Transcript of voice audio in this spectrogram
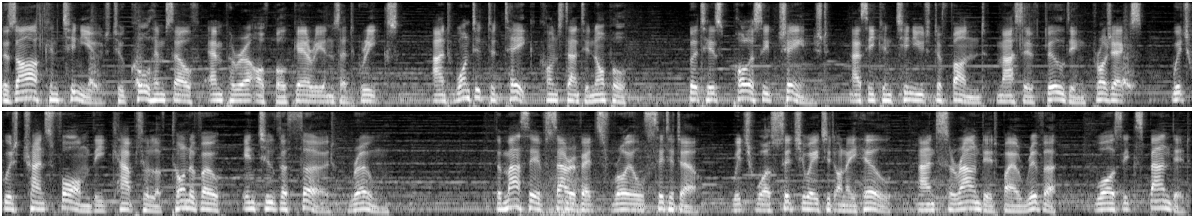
The Tsar continued to call himself Emperor of Bulgarians and Greeks and wanted to take Constantinople, but his policy changed as he continued to fund massive building projects which would transform the capital of Tornovo into the Third Rome. The massive Tsarevets royal citadel, which was situated on a hill and surrounded by a river, was expanded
